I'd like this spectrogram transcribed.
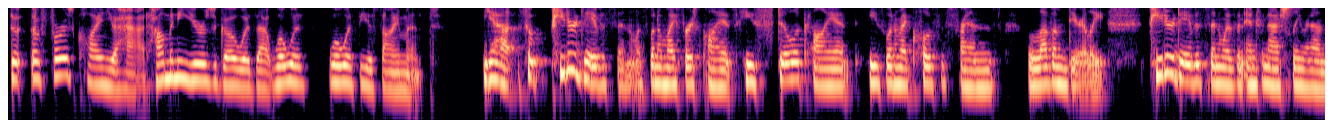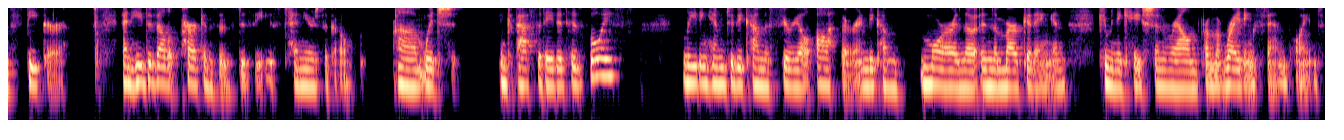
The the first client you had, how many years ago was that? What was what was the assignment? Yeah, so Peter Davison was one of my first clients. He's still a client. He's one of my closest friends. Love him dearly. Peter Davison was an internationally renowned speaker, and he developed Parkinson's disease 10 years ago, um, which incapacitated his voice, leading him to become a serial author and become more in the in the marketing and communication realm from a writing standpoint.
